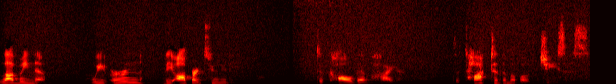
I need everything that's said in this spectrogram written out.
loving them, we earn the opportunity to call them higher, to talk to them about Jesus,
